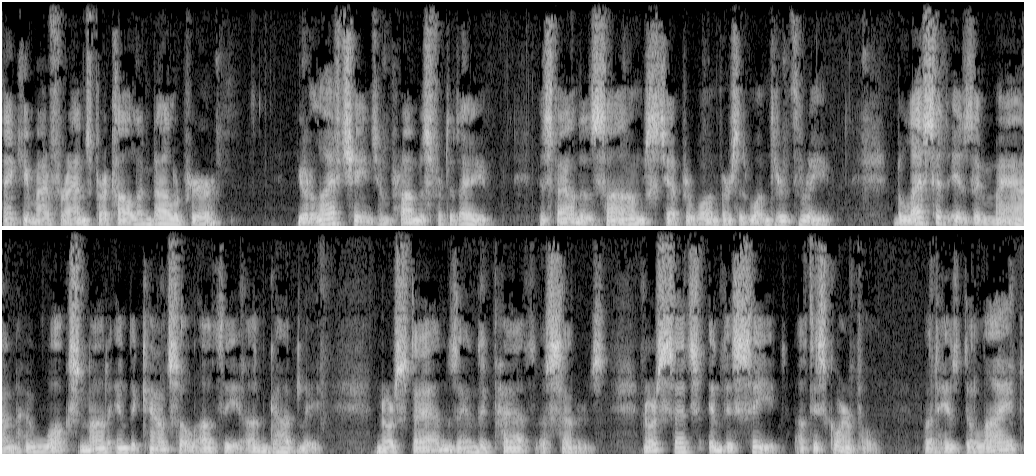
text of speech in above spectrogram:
Thank you, my friends, for calling Dial-a-Prayer. Your life changing promise for today is found in Psalms chapter 1, verses 1 through 3. Blessed is the man who walks not in the counsel of the ungodly, nor stands in the path of sinners, nor sits in the seat of the scornful, but his delight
